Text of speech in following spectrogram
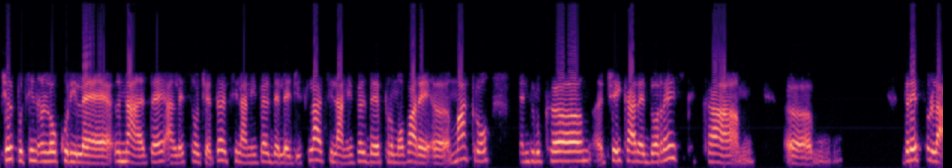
cel puțin în locurile înalte ale societății, la nivel de legislații, la nivel de promovare uh, macro, pentru că cei care doresc ca uh, dreptul la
